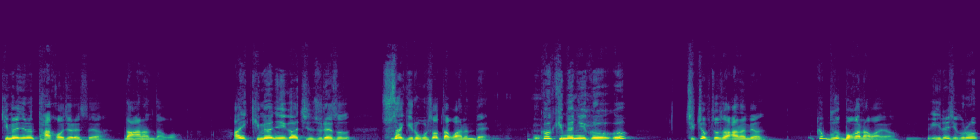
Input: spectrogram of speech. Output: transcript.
김현희는 다 거절했어요. 나 안 한다고. 아니 김현희가 진술해서 수사 기록을 썼다고 하는데 그 김현희 그 어? 직접 조사 안 하면 그 무, 뭐가 나와요? 그러니까 이런 식으로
